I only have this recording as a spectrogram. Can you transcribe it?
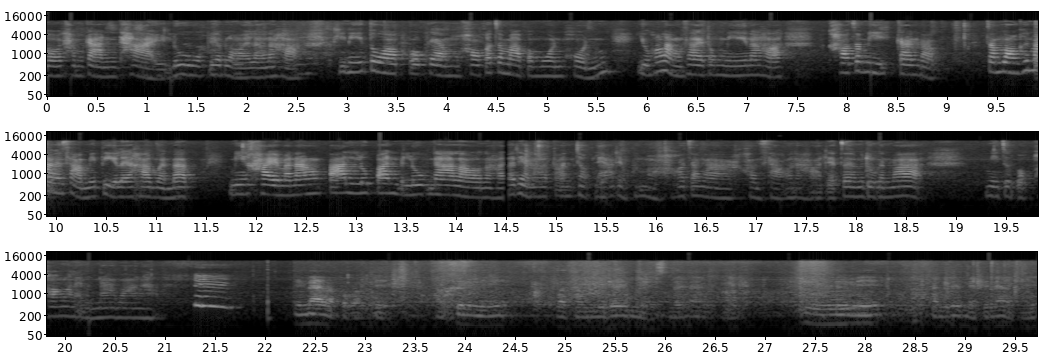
เราทำการถ่ายรูปเรียบร้อยแล้วนะคะ ทีนี้ตัวโปรแกรมเขาก็จะมาประมวลผลอยู่ข้างหลังทรายตรงนี้นะคะ เขาจะมีการแบบจำลองขึ้นมาเป็นสามมิติเลยค่ะ เหมือนแบบมีใครมานั่งปั้นรูปปั้นเป็นรูปหน้าเรานะคะ แล้วเดี๋ยวเราตอนจบแล้วเดี๋ยวคุณหมอเขาก็จะมาคอนซัลท์นะคะ เดี๋ยวจะมาดูกันว่ามีจุดบกพร่องอะไรบนหน้าบ้างนะคะนี่หน้าแบบปกติเอาครึ่งนี้เราทำมิเดอร์เมสได้หน้าแบบนี้ครึ่ ทำมิเดอร์เมสได้หน้าแบบนี้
